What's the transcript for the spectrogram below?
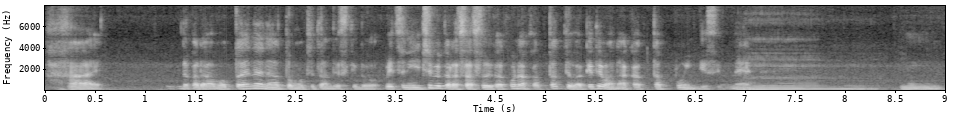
はい。だからもったいないなと思ってたんですけど別に一部から誘いが来なかったってわけではなかったっぽいんですようんうね。ん。うん、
